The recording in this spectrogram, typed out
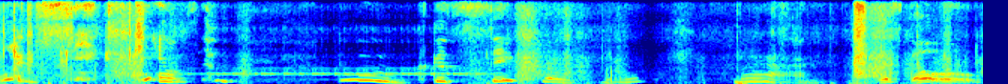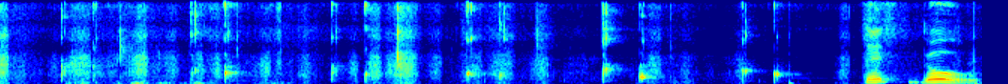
One six kills. Dude, got six of them. Man, let's go. Let's go.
